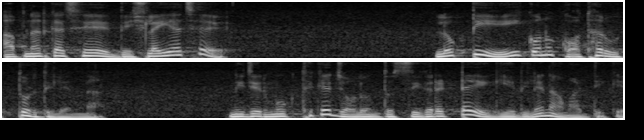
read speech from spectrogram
আপনার কাছে দেশলাই আছে? লোকটি কোনো কথার উত্তর দিলেন না। নিজের মুখ থেকে জ্বলন্ত সিগারেটটা এগিয়ে দিলেন আমার দিকে।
